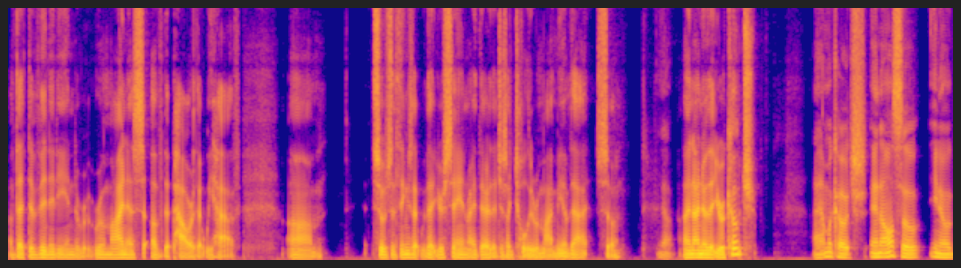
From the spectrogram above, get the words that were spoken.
of that divinity and to re- remind us of the power that we have. Um, so it's the things that that you're saying right there that just like totally remind me of that. So, Yeah. and I know that you're a coach. i am a coach and also you know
